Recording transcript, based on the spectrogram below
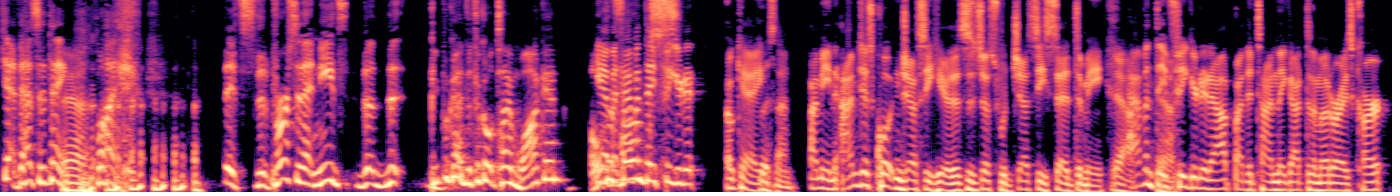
Yeah, that's the thing. Yeah. Like it's the person that needs the, the People got a difficult time walking. Yeah, Older but haven't they figured it? Okay. Listen. I mean, I'm just quoting Jesse here. This is just what Jesse said to me. Yeah, haven't they yeah. figured it out by the time they got to the motorized cart?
